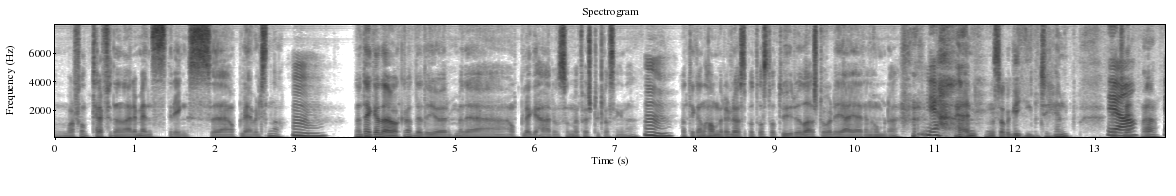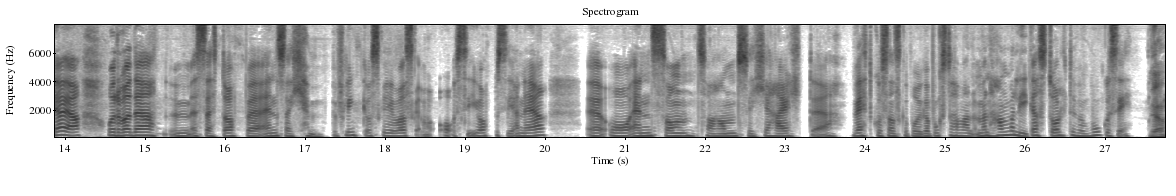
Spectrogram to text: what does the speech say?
i hvert fall treffe den der mestringsopplevelsen. da. Mm. Jeg tenker Det er jo akkurat det du gjør med det opplegget her også, med førsteklassingene. Mm. At de kan hamre løs på tastaturet, og der står det 'jeg er en humle'. Ja. Enten så på gigen, Ja. Ja. ja, ja. Og det var det at vi satte opp eh, en som er kjempeflink til å skrive, skrive side opp og side ned, eh, og en som sa han som ikke helt eh, vet hvordan han skal bruke bokstavene. Men han var like stolt over boka si. ja.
